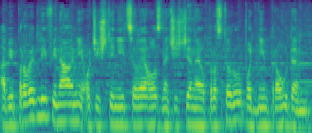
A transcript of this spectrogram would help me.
aby provedli finální očištění celého znečištěného prostoru vodním proudem.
